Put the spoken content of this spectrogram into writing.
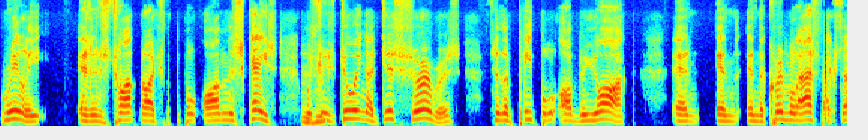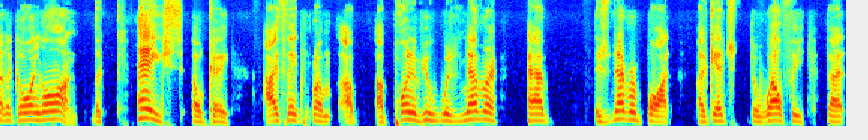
really and his top-notch people on this case, which Mhm. is doing a disservice to the people of New York and and and the criminal aspects that are going on. The case, okay, I think from a, a point of view would never have is never bought against the wealthy that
